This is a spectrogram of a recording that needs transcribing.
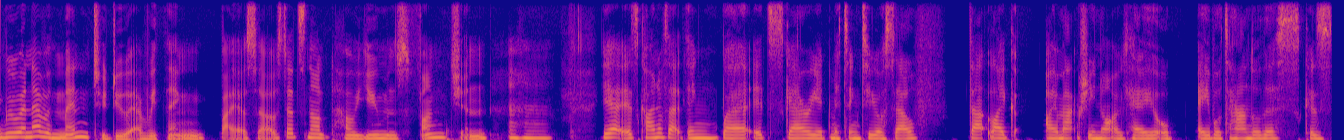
we were never meant to do everything by ourselves. That's not how humans function. Mm-hmm. Yeah, it's kind of that thing where it's scary admitting to yourself that, like, I'm actually not okay or able to handle this. Because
